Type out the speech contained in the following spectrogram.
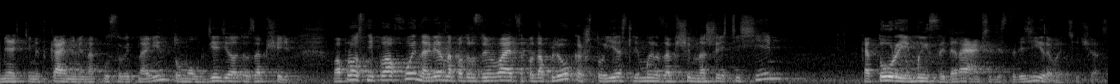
мягкими тканями накусывает на винт, то, мол, где делать разобщение? Вопрос неплохой, наверное, подразумевается подоплека, что если мы разобщим на 6,7, которые мы собираемся дистеризировать сейчас,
